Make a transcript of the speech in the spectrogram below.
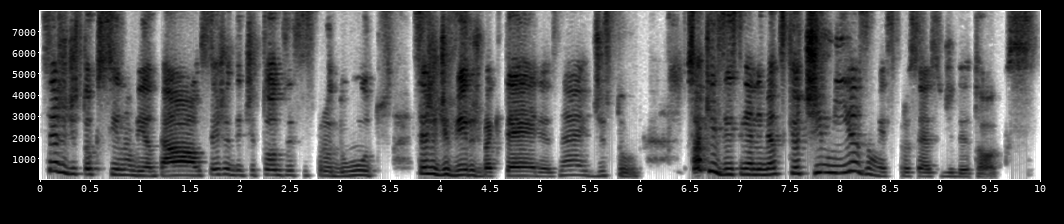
seja de toxina ambiental, seja de, de todos esses produtos, seja de vírus, bactérias, né, de tudo. Só que existem alimentos que otimizam esse processo de detox.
